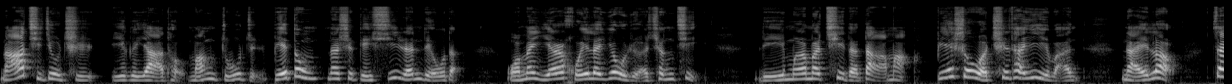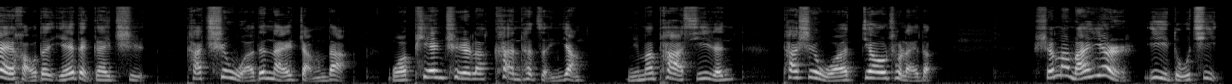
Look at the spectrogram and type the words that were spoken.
拿起就吃。一个丫头忙阻止：“别动，那是给袭人留的。我们爷儿回来又惹生气。”李嬷嬷气得大骂：“别说我吃他一碗奶酪，再好的也得该吃。他吃我的奶长大，我偏吃了，看他怎样！你们怕袭人，他是我教出来的，什么玩意儿？一赌气，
